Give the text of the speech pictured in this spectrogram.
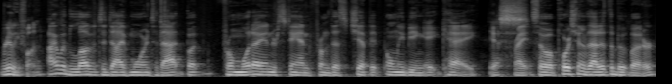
really fun. I would love to dive more into that, but from what I understand from this chip, it only being 8K, Yes. right? So a portion of that is the bootloader,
